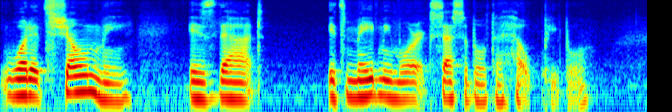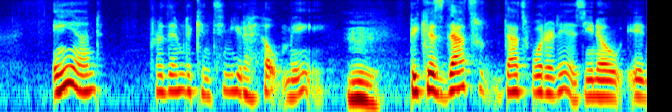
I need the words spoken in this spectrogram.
What it's shown me is that it's made me more accessible to help people and for them to continue to help me Mm. Because that's that's what it is. You know it,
